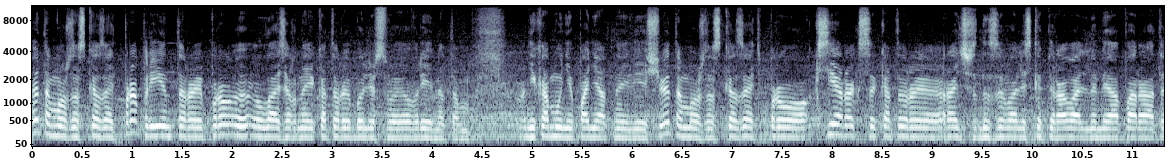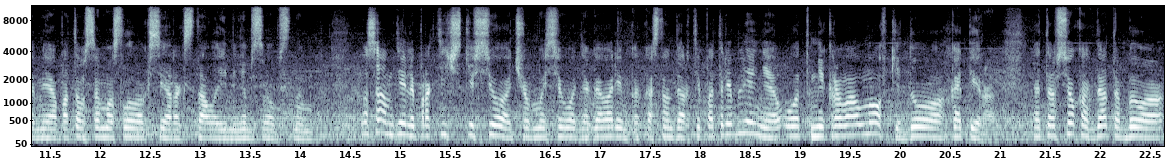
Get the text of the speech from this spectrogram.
Это можно сказать про принтеры, про э, лазерные, которые были в свое время там никому непонятные вещи. Это можно сказать про ксероксы, которые раньше назывались копировальными аппаратами, а потом само слово ксерокс стало именем собственным. На самом деле практически все, о чем мы сегодня говорим, как о стандарте потребления, от микроволновки до копира. Это все когда-то было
